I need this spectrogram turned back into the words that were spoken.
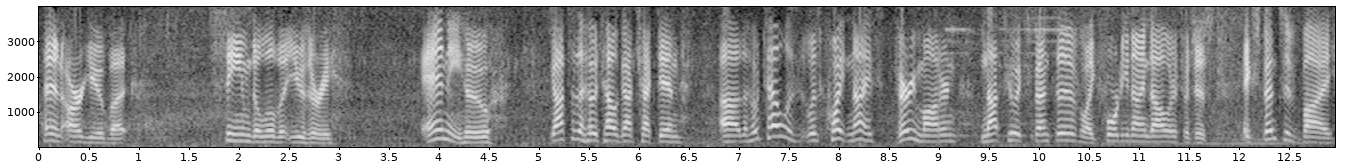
I didn't argue, but seemed a little bit usury. Anywho, got to the hotel, got checked in. Uh, the hotel was, was quite nice, very modern, not too expensive, like $49, which is expensive by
